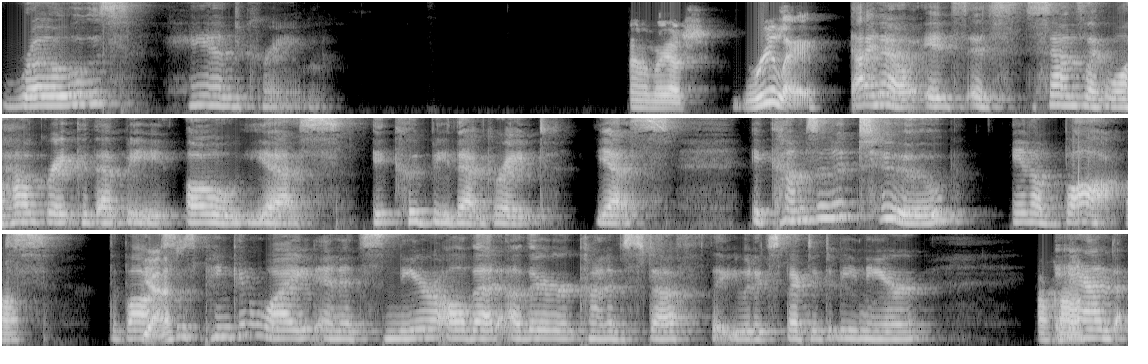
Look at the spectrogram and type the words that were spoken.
Rose hand cream. Oh my gosh. Really? I know. It's it sounds like, well, how great could that be? Oh, yes. It could be that great. Yes. It comes in a tube in a box. The box yes. is pink and white, and it's near all that other kind of stuff that you would expect it to be near. Uh-huh. And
